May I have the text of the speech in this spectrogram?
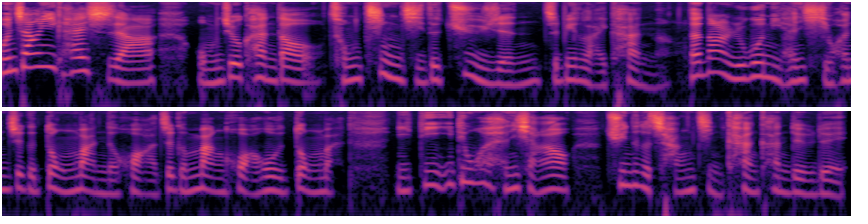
文章一开始啊，我们就看到从晋级的巨人这边来看呢。那当然，如果你很喜欢这个动漫的话，这个漫画或者动漫，你一定一定会很想要去那个场景看看，对不对？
